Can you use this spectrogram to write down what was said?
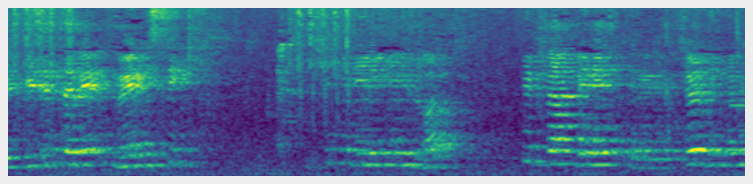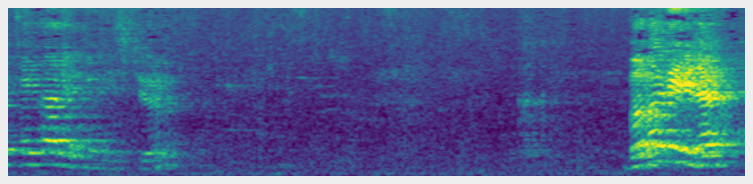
bizim tabii mühendislik için bir ilgimiz var. Lütfen beni e, söylediklerimi tekrar etmenizi istiyorum. Bana verilen,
